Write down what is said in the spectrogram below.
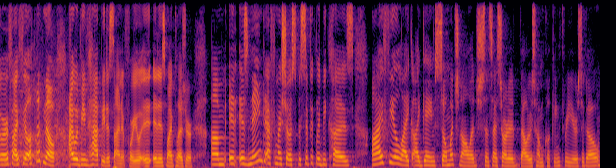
or if I feel no, I would be happy to sign it for you. It, it is my pleasure. Um, it is named after my show specifically because I feel like I gained so much knowledge since I started Valerie's Home Cooking three years ago,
